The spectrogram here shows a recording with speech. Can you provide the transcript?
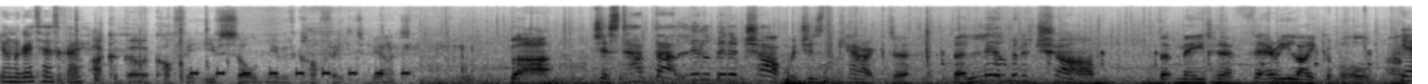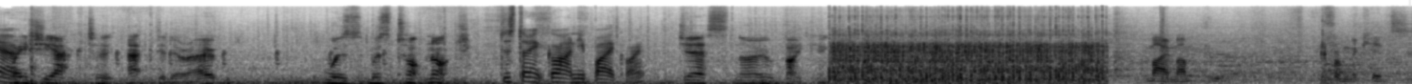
You want to go Tesco? I could go with coffee. You've sold me with coffee, to be honest. But just had that little bit of charm, which is the character, but a little bit of charm that made her very likable, and Yeah. the way she acted acted her out was was top notch. Just don't go out on your bike, right? Just no biking. My mum from the kids,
